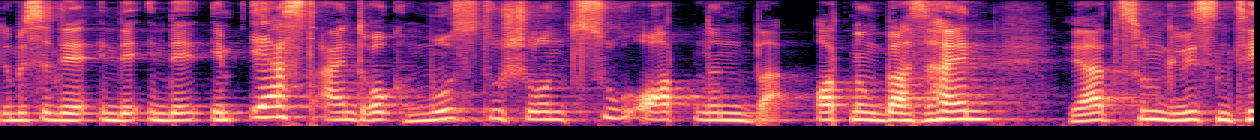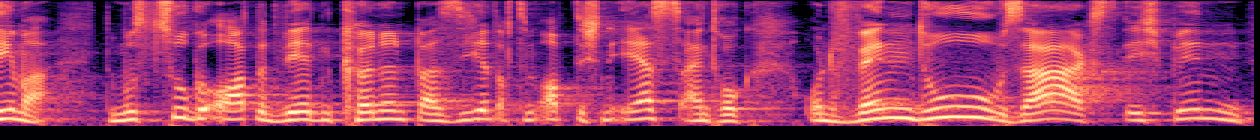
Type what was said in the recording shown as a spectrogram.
du bist in der, in der, in der, im Ersteindruck musst du schon zuordnungbar sein, ja, zu einem gewissen Thema. Du musst zugeordnet werden können, basiert auf dem optischen Ersteindruck. Und wenn du sagst, ich bin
